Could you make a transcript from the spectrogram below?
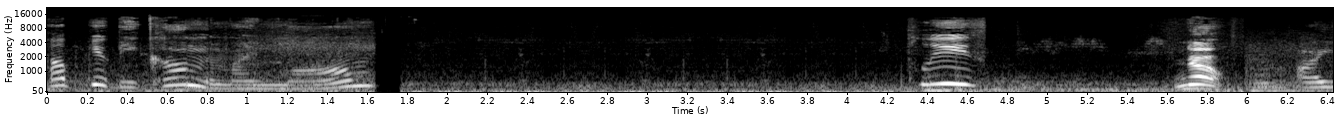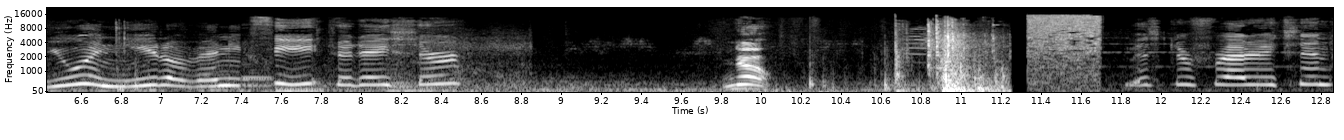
help you become my mom. Please, No. are you in need of any feet today, sir? No. Mr. Fredricksen,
